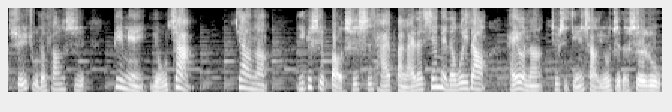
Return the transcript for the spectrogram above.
水煮的方式，避免油炸，这样呢，一个是保持食材本来的鲜美的味道，还有呢，就是减少油脂的摄入。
